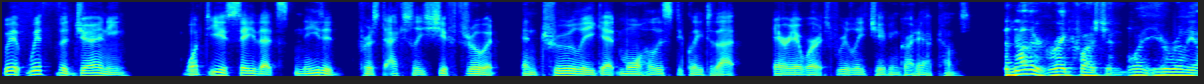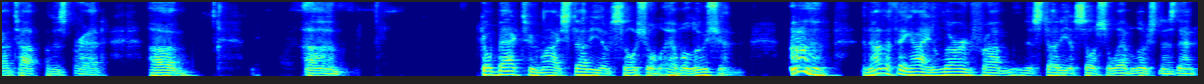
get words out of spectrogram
with with the journey, what do you see that's needed for us to actually shift through it and truly get more holistically to that area where it's really achieving great outcomes? Another great question. Boy, you're really on top of this, Brad. Um, um, go back to my study of social evolution, another thing I learned from the study of social evolution is that,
